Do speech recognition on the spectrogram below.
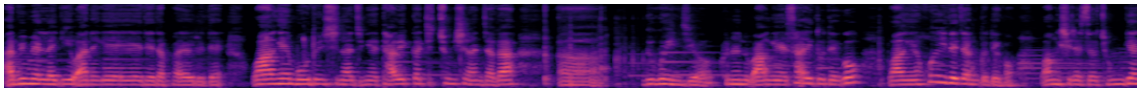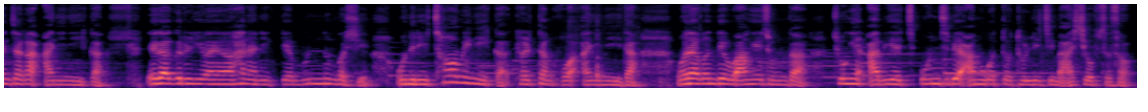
아비멜렉이 왕에게 대답하여 이르되 왕의 모든 신하 중에 다윗같이 충실한 자가 어, 누구인지요? 그는 왕의 사이도 되고 왕의 호위대장도 되고 왕실에서 존귀한 자가 아니니까. 내가 그를 위하여 하나님께 묻는 것이 오늘이 처음이니까. 결단코 아니니이다. 원하건대 왕의 종과 종의 아비의 온 집에 아무것도 돌리지 마시옵소서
